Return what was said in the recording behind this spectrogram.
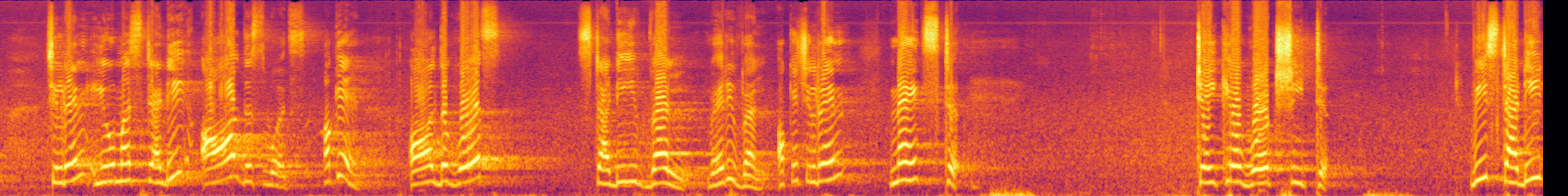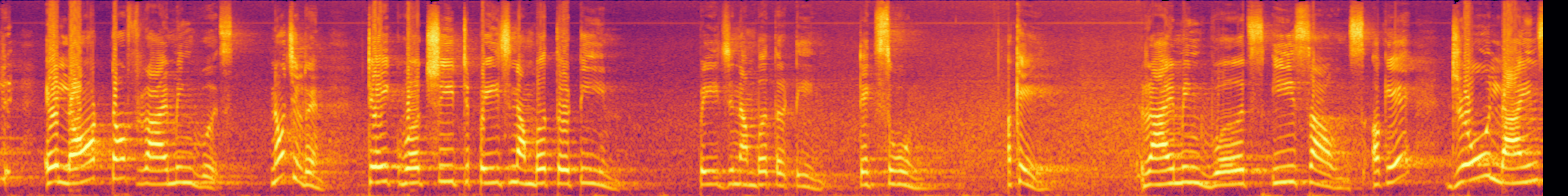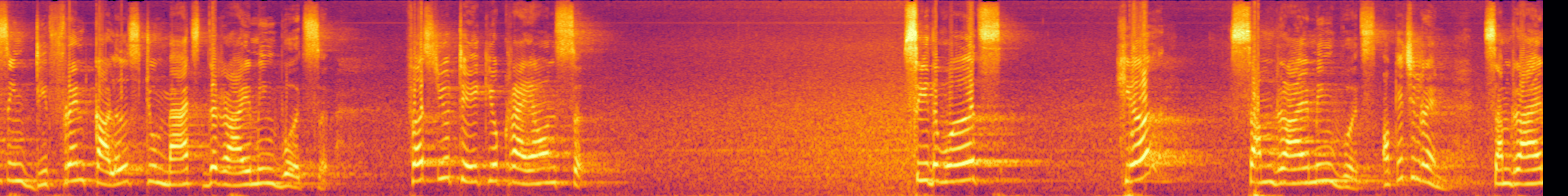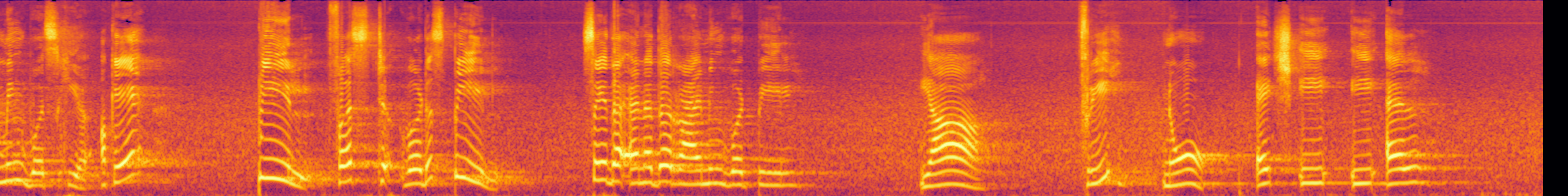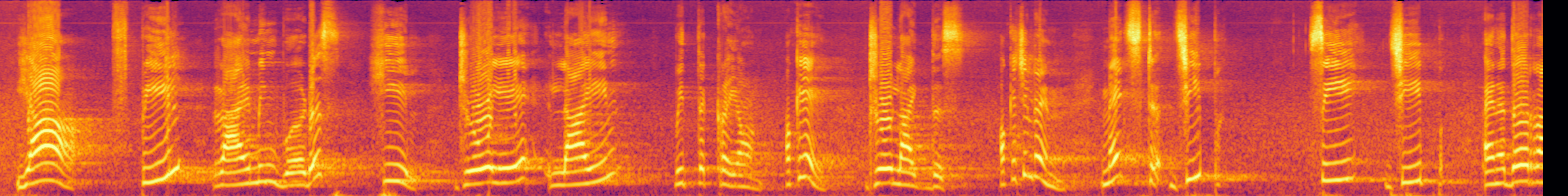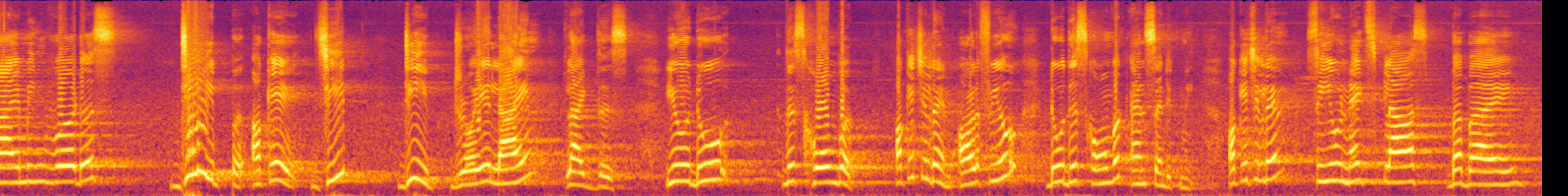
Children, you must study all these words. Okay, all the words study well very well okay children Next, take your worksheet. We studied a lot of rhyming words. No, children. Take worksheet page number 13. Page number 13. Take soon. Okay. Rhyming words, E sounds. Okay. Draw lines in different colors to match the rhyming words. First, you take your crayons. See the words here some rhyming words okay children some rhyming words here okay peel first word is peel say the another rhyming word peel. Yeah. Free? No. H e e l? Yeah. Peel rhyming word is heel. Draw a line with the crayon. Okay? Draw like this. Okay children? Next jeep. See jeep. Another rhyming word is deep. Okay? Jeep deep draw a line like this. You do this homework. Okay children all of you do this homework and send it me. Okay children see you next class. Bye bye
